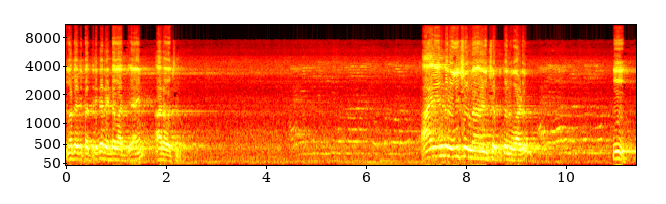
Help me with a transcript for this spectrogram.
మొదటి పత్రిక రెండవ అధ్యాయం ఆరవచనం ఆయన ఎందు నిలిచి ఉన్నానని చెప్పుకునేవాడు ఉమ్,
